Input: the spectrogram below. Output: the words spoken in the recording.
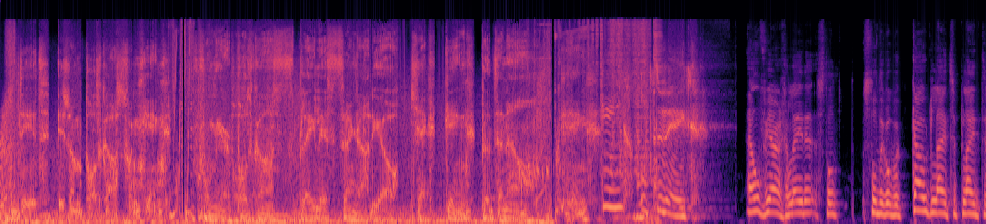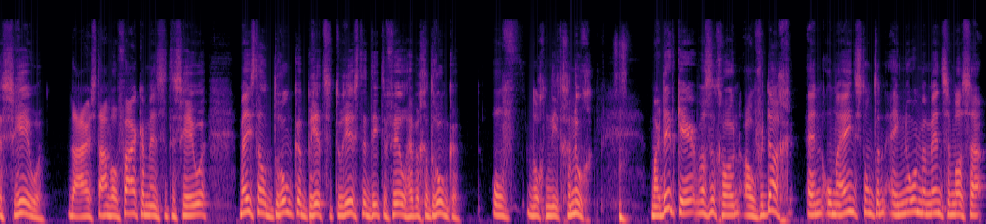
Dit is een podcast van Kink. Voor meer podcasts, playlists en radio, check kink.nl. Kink. Kink op de week. Elf jaar geleden stond, stond ik op een koud Leidseplein te schreeuwen. Daar staan wel vaker mensen te schreeuwen. Meestal dronken Britse toeristen die te veel hebben gedronken. Of nog niet genoeg. Maar dit keer was het gewoon overdag. En om me heen stond een enorme mensenmassa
